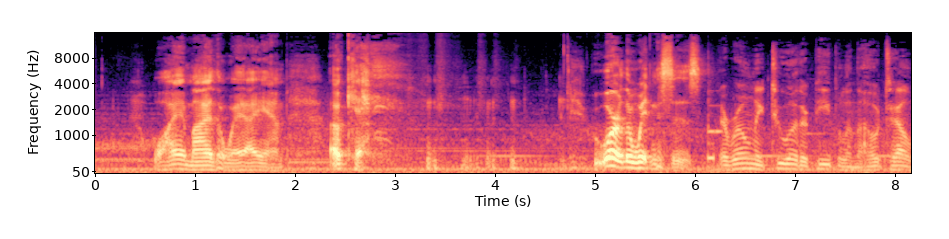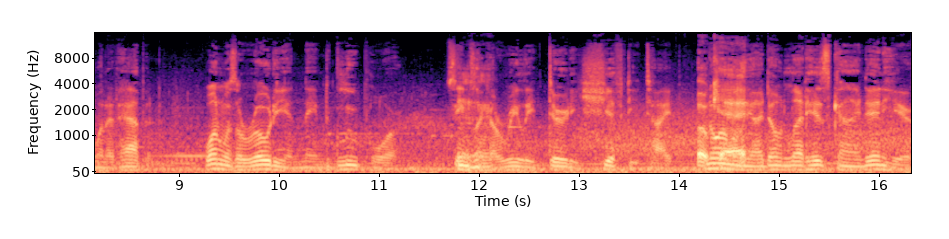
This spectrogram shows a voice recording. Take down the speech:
why am I the way I am? Okay. Who are the witnesses? There were only two other people in the hotel when it happened. One was a Rodian named Glupor. Seems like mm-hmm. a really dirty, shifty type. Okay. Normally, I don't let his kind in here.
